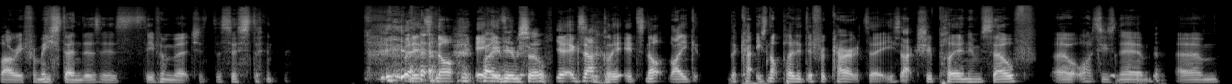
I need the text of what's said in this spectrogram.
Barry from EastEnders is Stephen Merchant's assistant. but it's not it- playing it's- himself. Yeah, exactly. It's not like the ca- he's not playing a different character. He's actually playing himself. Uh, what's his name? Um,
